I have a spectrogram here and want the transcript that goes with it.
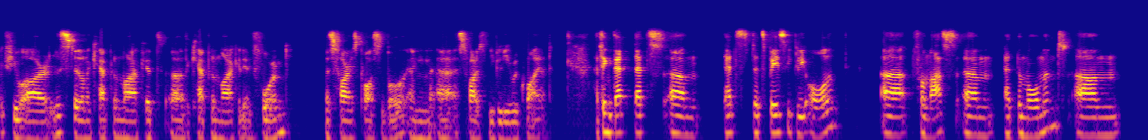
if you are listed on a capital market, the capital market informed as far as possible and as far as legally required. I think that that's um, that's that's basically all uh, from us um, at the moment. Um,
